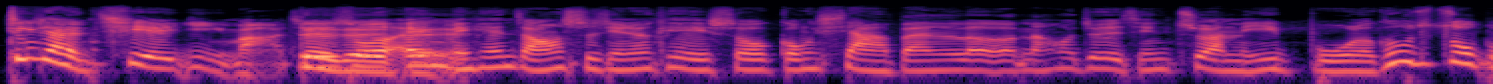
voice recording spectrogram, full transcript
听起来很惬意嘛，就是说哎，每天早上十点就可以收工下班了，然后就已经赚了一波了，可我就做不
